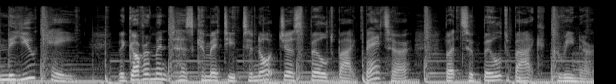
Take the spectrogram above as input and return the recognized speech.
In the UK, the government has committed to not just build back better, but to build back greener.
